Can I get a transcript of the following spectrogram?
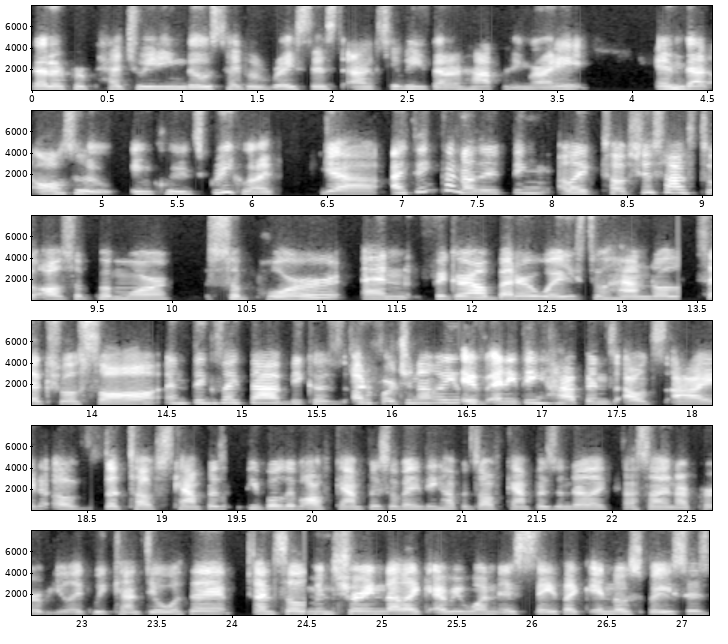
that are perpetuating those type of racist activities that are happening right? And that also includes greek life. Yeah i think another thing like tufts just has to also put more support and figure out better ways to handle sexual assault and things like that because unfortunately if anything happens outside of the tufts campus people live off campus. So if anything happens off campus and they're like that's not in our purview like we can't deal with it. And so ensuring that like everyone is safe like in those spaces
